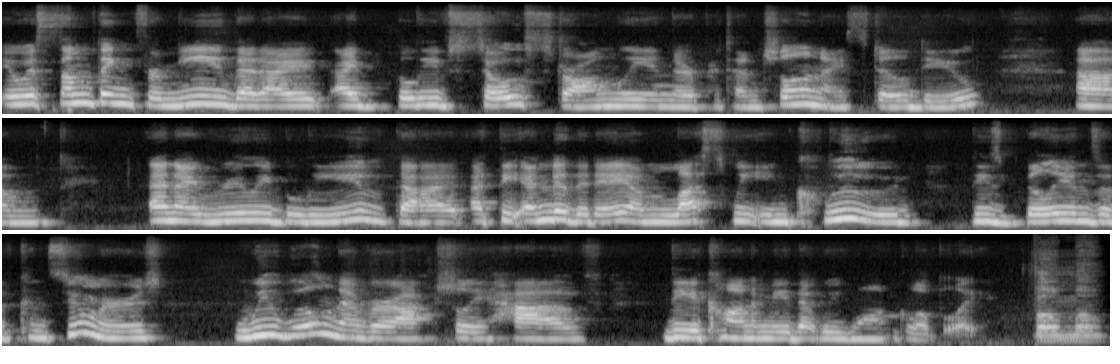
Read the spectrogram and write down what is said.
it was something for me that i i believe so strongly in their potential and i still do um, and I really believe that at the end of the day, unless we include these billions of consumers, we will never actually have the economy that we want globally. FOMO.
